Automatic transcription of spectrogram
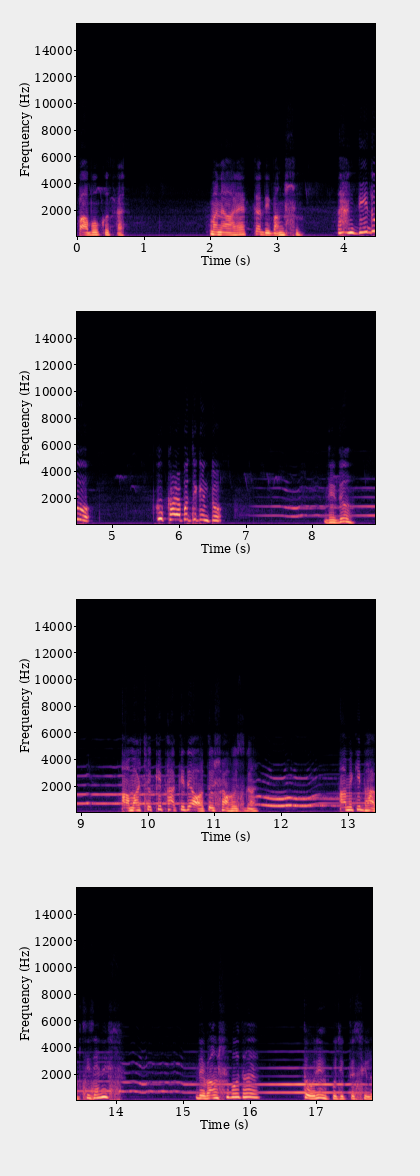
পাবো কোথায়? মানে আর একটা দেবাংশু। দিদু খুব খারাপ হচ্ছে কিন্তু। দিদু আমার চোখে ফাঁকি দেওয়া অত সহজ নয়। আমি কি ভাবছি জানিস? দেবাংশু বোধ হয় তোরই উপযুক্ত ছিল।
